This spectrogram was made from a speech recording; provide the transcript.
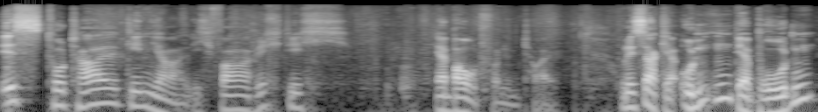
Ist total genial. Ich war richtig erbaut von dem Teil. Und ich sage ja, unten der Boden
